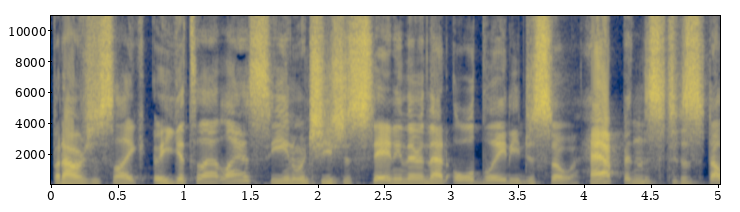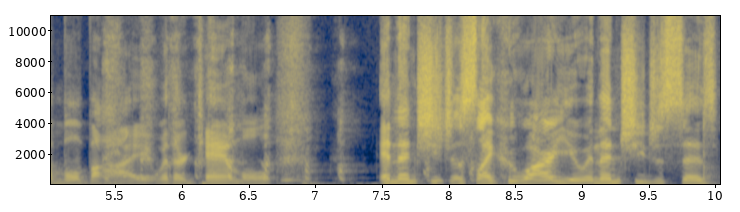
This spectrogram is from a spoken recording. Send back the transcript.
but I was just like, we get to that last scene when she's just standing there and that old lady just so happens to stumble by with her camel. And then she's just like, "Who are you?" And then she just says,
